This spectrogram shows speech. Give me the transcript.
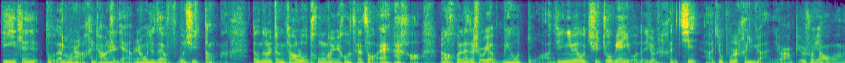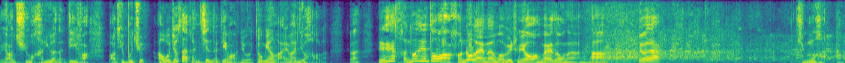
第一天堵在路上很长时间，然后我就在服务区等嘛，等到整条路通了以后才走，哎还好。然后回来的时候也没有堵啊，就因为我去周边有的就是很近啊，就不是很远，对吧？比如说要要去很远的地方，老铁不去啊，我就在很近的地方就周边玩一玩就好了，是吧？人家很多人都往杭州来呢，我为什么要往外走呢？啊，对不对？挺好啊。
